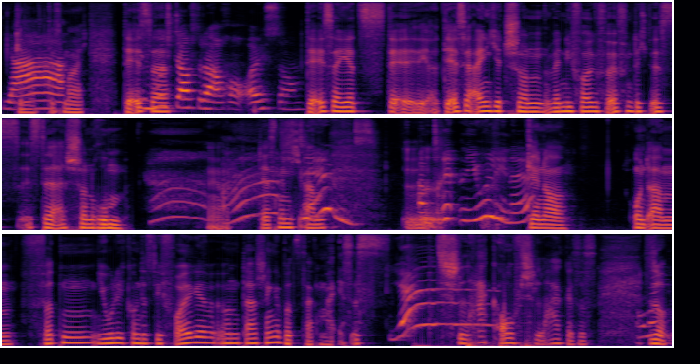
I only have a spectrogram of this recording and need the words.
Genau, Ja, das mache ich. Der den ist ja. Darfst du da auch äußern. Der ist ja jetzt, der, der ist ja eigentlich jetzt schon, wenn die Folge veröffentlicht ist, ist der schon rum. Ja, der ist nämlich am, Stimmt. Am äh, 3. Juli, ne? genau. Und am 4. Juli kommt jetzt die Folge und da ist sein Geburtstag. Es ist Ja. Schlag auf Schlag. Es ist, Oh so,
